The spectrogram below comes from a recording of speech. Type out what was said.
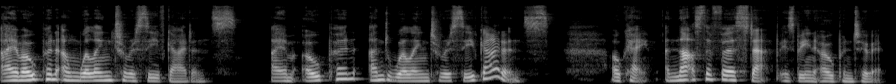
I am open and willing to receive guidance. I am open and willing to receive guidance. Okay, and that's the first step is being open to it.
